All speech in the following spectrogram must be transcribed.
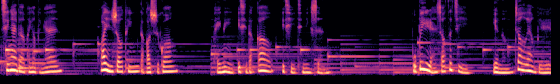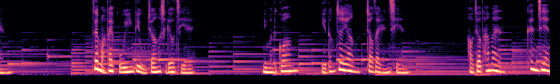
亲爱的朋友平安。欢迎收听祷告时光，陪你一起祷告，一起亲近神。不必燃烧自己，也能照亮别人。在马太福音第五章十六节，你们的光也当这样照在人前，好叫他们看见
